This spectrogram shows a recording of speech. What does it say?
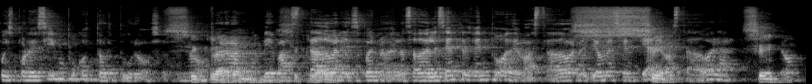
pues por decir un poco torturosos, ¿no? Fueron devastadores. Bueno, los adolescentes ven todo devastador. Yo me sentía devastadora, ¿no?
